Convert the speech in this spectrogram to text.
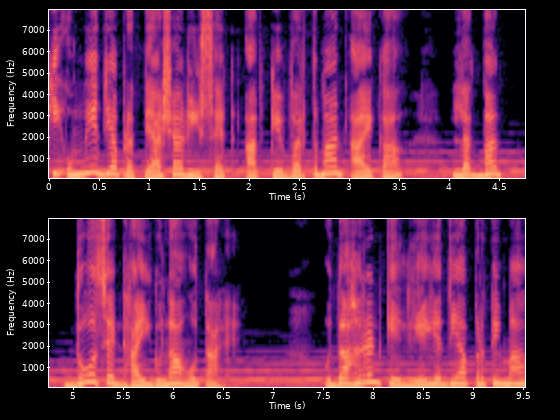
कि उम्मीद या प्रत्याशा रीसेट आपके वर्तमान आय का लगभग दो से ढाई गुना होता है। उदाहरण के लिए यदि आप प्रति माह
